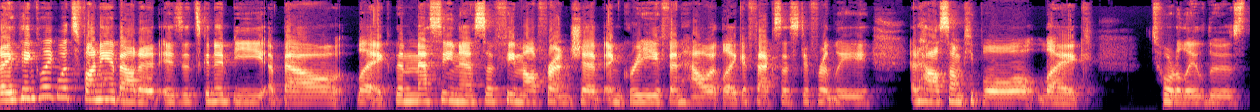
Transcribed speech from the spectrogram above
but I think like what's funny about it is it's going to be about like the messiness of female friendship and grief and how it like affects us differently and how some people like totally lose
